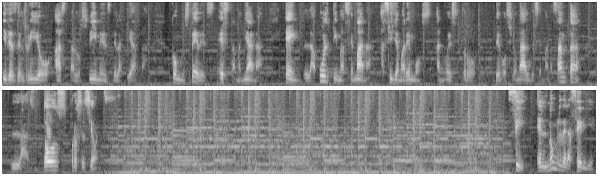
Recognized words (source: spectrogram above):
y desde el río hasta los fines de la tierra. Con ustedes esta mañana, en la última semana, así llamaremos a nuestro devocional de Semana Santa, las dos procesiones. Sí, el nombre de la serie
